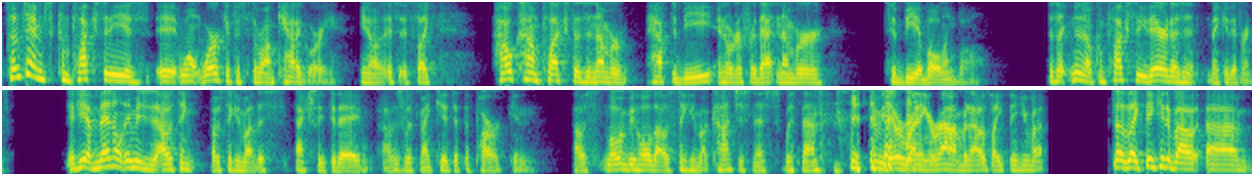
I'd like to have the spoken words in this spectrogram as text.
sometimes complexity is it won't work if it's the wrong category. You know, it's it's like how complex does a number have to be in order for that number to be a bowling ball? It's like no, no, complexity there doesn't make a difference. If you have mental images, I was think I was thinking about this actually today. I was with my kids at the park and I was lo and behold, I was thinking about consciousness with them. I mean, they were running around, but I was like thinking about. So I was like thinking about um,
